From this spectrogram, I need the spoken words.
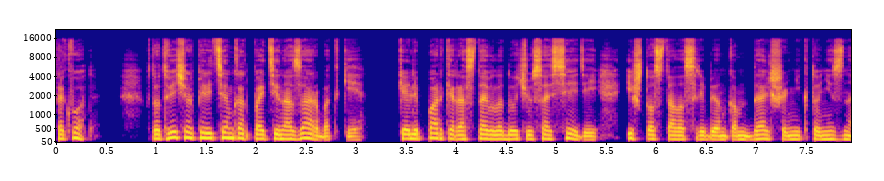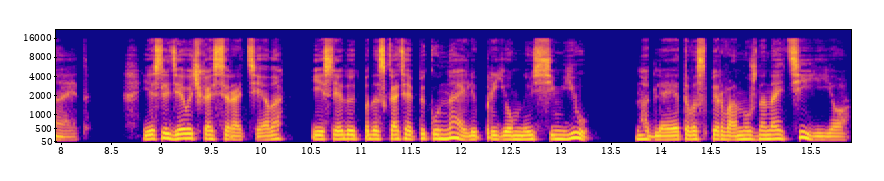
Так вот, в тот вечер перед тем, как пойти на заработки, Келли Паркер оставила дочь у соседей, и что стало с ребенком дальше, никто не знает. Если девочка осиротела, ей следует подыскать опекуна или приемную семью, но для этого сперва нужно найти ее.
